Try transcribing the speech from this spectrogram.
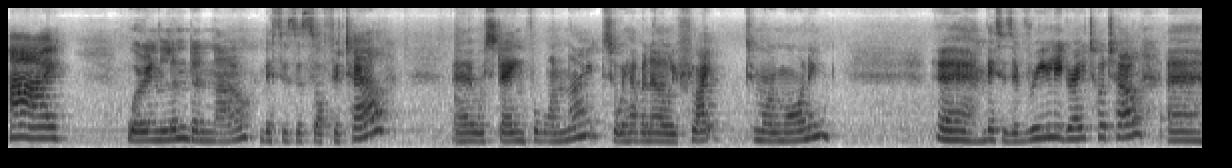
Hi, we're in London now. This is the Sofitel. Uh, we're staying for one night, so we have an early flight tomorrow morning. Uh, this is a really great hotel. Uh,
